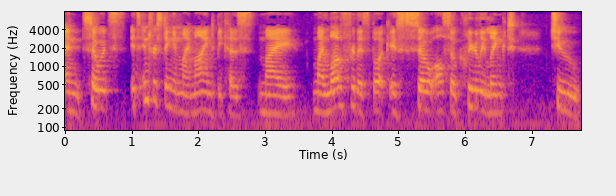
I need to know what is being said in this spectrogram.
and so it's it's interesting in my mind because my my love for this book is so also clearly linked to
